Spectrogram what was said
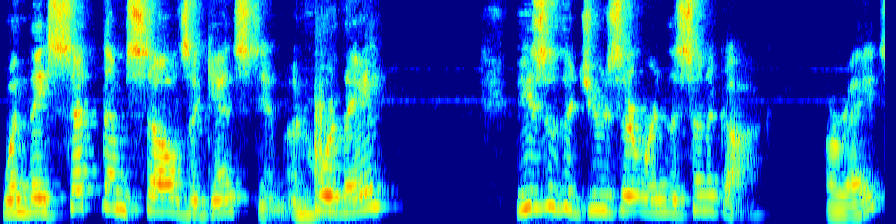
when they set themselves against him. And who are they? These are the Jews that were in the synagogue, all right?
